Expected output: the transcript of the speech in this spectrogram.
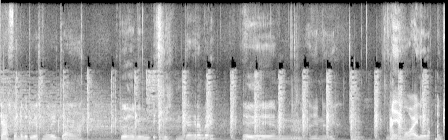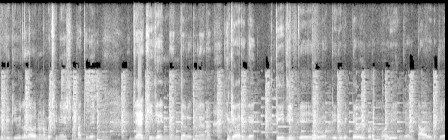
கேஸ் ஃபேண்ட்டை பற்றி பேசும்போதே ஜா இங்கேங்கிறேன் பாரு. அது என்னது? ஏமா வாயில் வரும். அது சுட்டி டிவியில் தான் வரும். நம்ம சின்ன வயசில் பார்த்தது. ஜாக்கி ஜெயின் அந்த அளவுக்கு விளையாடுறேன். இங்கே வரீங்களே டிஜிபி டிஜிபி டெவல் கூட இங்கே டவர் எடுக்கல.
